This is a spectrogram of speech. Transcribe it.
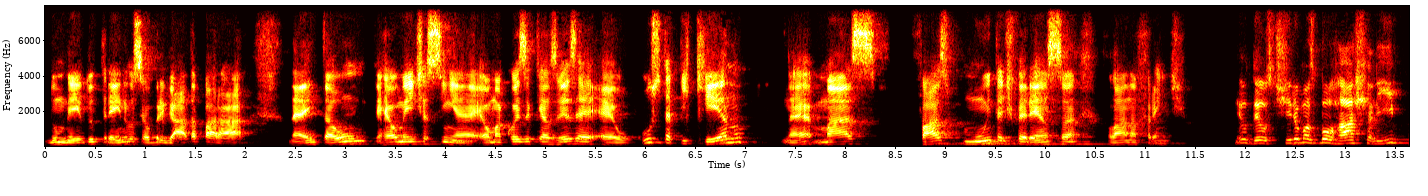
no meio do treino, você é obrigado a parar, né? Então, realmente, assim, é, é uma coisa que às vezes é, é o custo é pequeno, né? Mas faz muita diferença lá na frente. Meu Deus, tira umas borrachas ali e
